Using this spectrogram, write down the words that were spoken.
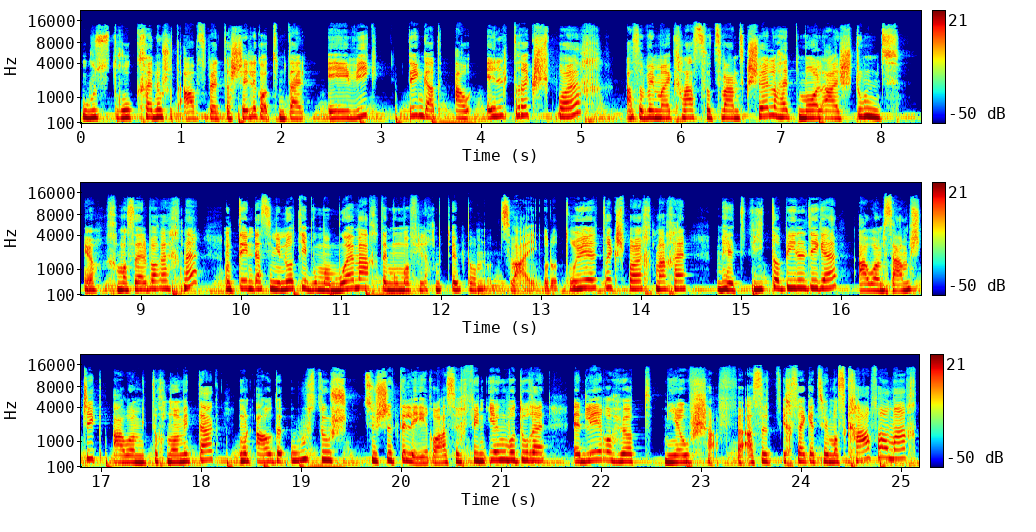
ausdrucken, nur schon die Arbeitsblätter erstellen, geht zum Teil ewig. Dann geht auch ältere Gespräche. Also wenn man eine Klasse von 20 Schülern hat, mal eine Stunde ja, kann man selber rechnen. Und dann, das sind ja nur die, die man muss machen Dann muss man vielleicht mit jemandem noch zwei oder drei ältere Gespräche machen. Man hat Weiterbildungen, auch am Samstag, auch am Mittwochnachmittag. Und auch der Austausch zwischen den Lehrern. Also ich finde, irgendwo durch, ein Lehrer hört nie auf Arbeiten. Also ich sage jetzt, wenn man das KV macht,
